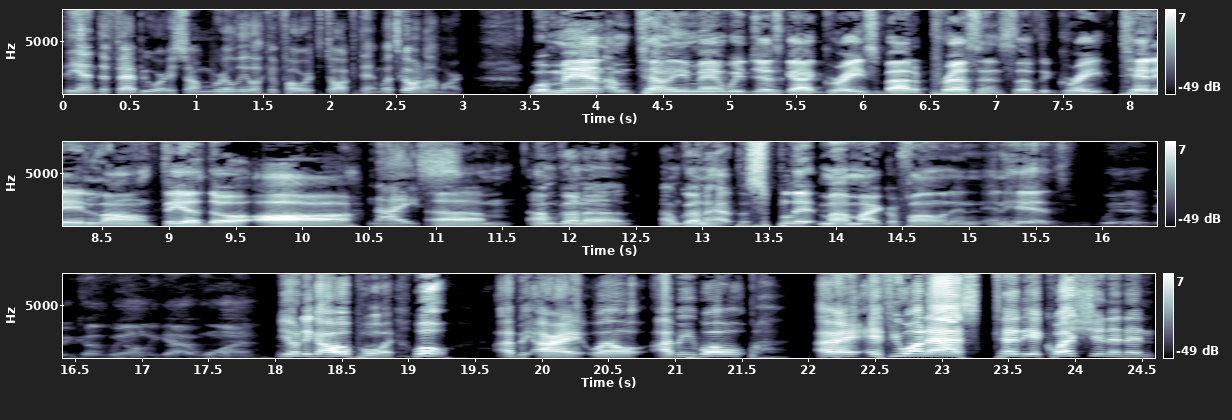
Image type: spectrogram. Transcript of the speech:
the end of February. So I'm really looking forward to talking to him. What's going on, Mark? Well, man, I'm telling you, man, we just got graced by the presence of the great Teddy Long, Theodore R. Nice. Um, I'm gonna I'm gonna have to split my microphone and, and heads with him because we only got one. You only got oh boy. Well, I mean, all right. Well, I mean, well, all right. If you want to ask Teddy a question and then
